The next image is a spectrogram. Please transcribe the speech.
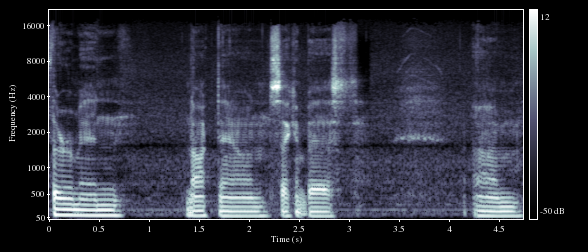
thurman knockdown second best um,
